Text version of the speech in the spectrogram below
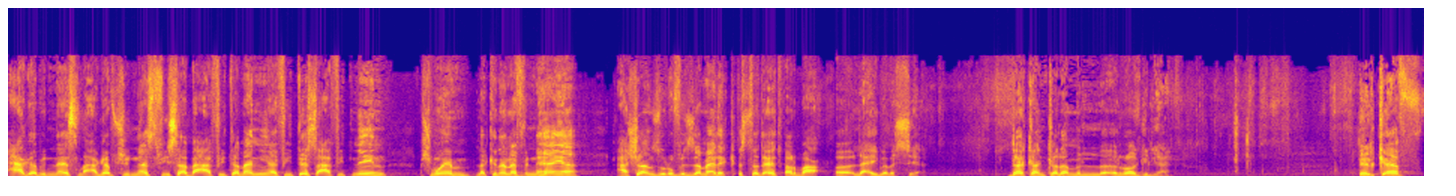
عجب الناس ما عجبش الناس. في سبعة في ثمانيه في تسعة في اثنين مش مهم. لكن أنا في النهاية عشان ظروف الزمالك استدعيت أربع آه، لعيبة بس يعني. ده كان كلام ال- الراجل يعني. الكاف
